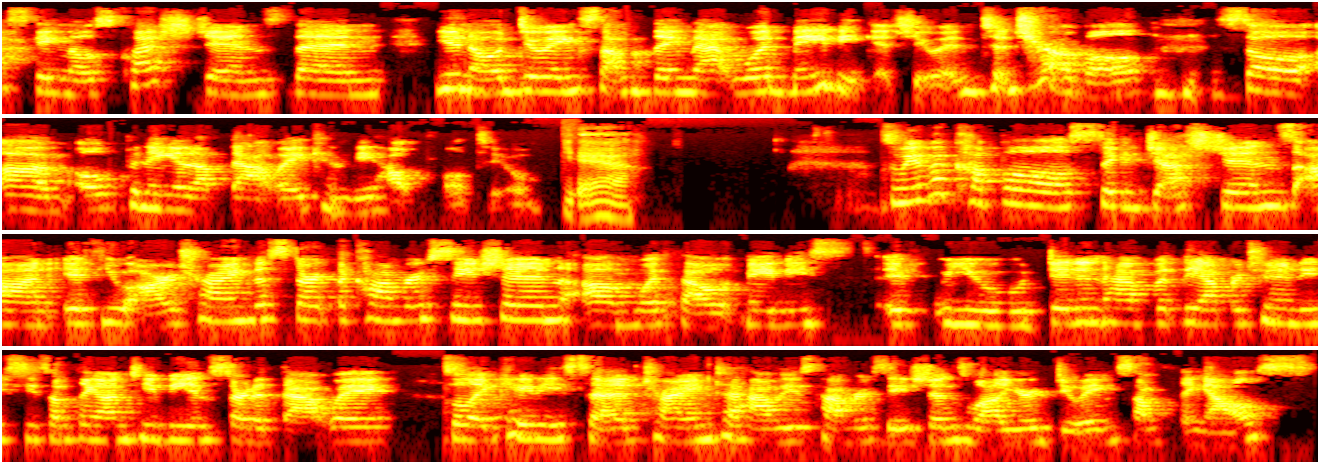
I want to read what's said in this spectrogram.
asking those questions than, you know, doing something that would maybe get you into trouble. Mm-hmm. So um, opening it up that way can be helpful too. Yeah. So we have a couple suggestions on if you are trying to start the conversation um, without maybe if you didn't have the opportunity to see something on TV and start it that way so, like Katie said, trying to have these conversations while you're doing something else,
